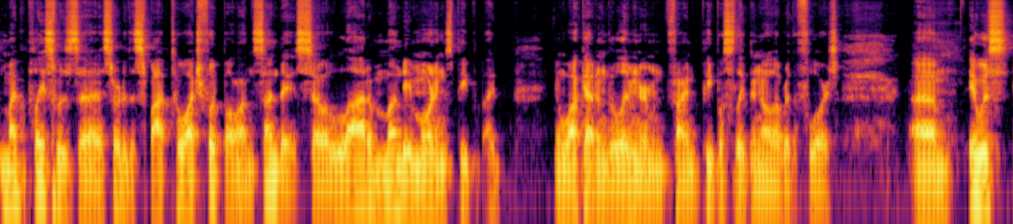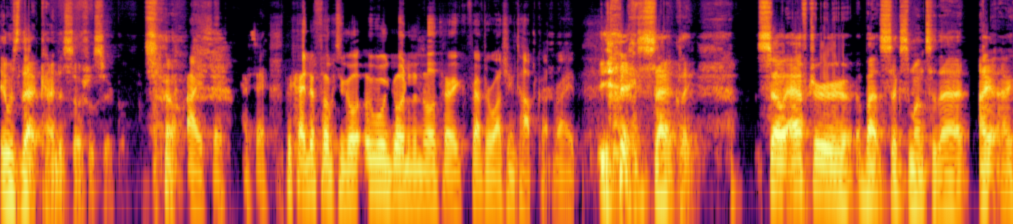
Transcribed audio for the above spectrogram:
my place was uh, sort of the spot to watch football on Sundays. So a lot of Monday mornings, people I'd you know, walk out into the living room and find people sleeping all over the floors. Um, it was it was that kind of social circle. So I see. I see. The kind of folks who go who would go to the military after watching Top Gun, right? Yeah, exactly. So after about six months of that, I, I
